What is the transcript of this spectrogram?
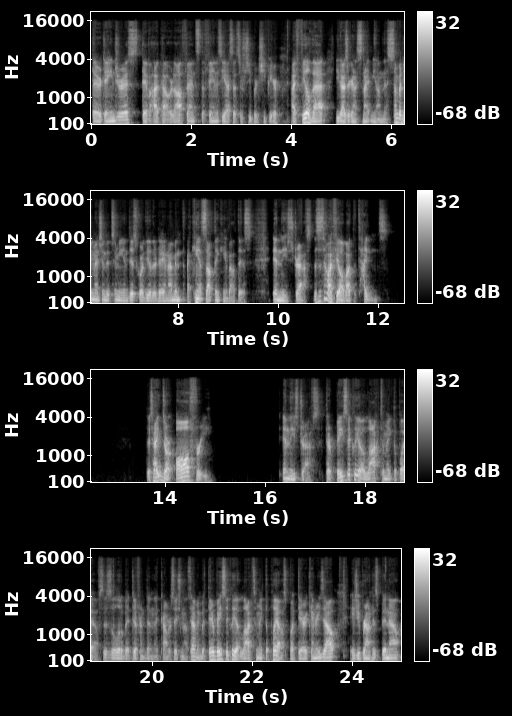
They're dangerous. They have a high powered offense. The fantasy assets are super cheap here. I feel that you guys are going to snipe me on this. Somebody mentioned it to me in Discord the other day, and I've been I can't stop thinking about this in these drafts. This is how I feel about the Titans. The Titans are all free in these drafts. They're basically a lock to make the playoffs. This is a little bit different than the conversation I was having, but they're basically a lock to make the playoffs. But Derrick Henry's out. AJ Brown has been out.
